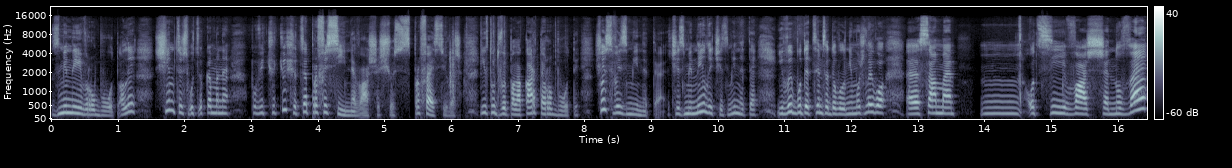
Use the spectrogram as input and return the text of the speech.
змінив роботу. Але з чим це ось таке мене по відчуттю, що це професійне ваше щось, професією ваше. І тут випала карта роботи. Щось ви зміните, чи змінили, чи зміните, і ви будете цим задоволені. Можливо, е, саме оці ваше нове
